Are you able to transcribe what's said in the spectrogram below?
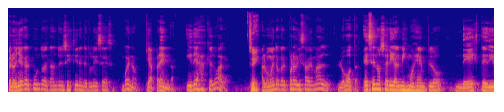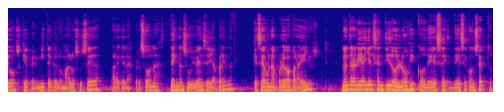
Pero llega el punto de tanto insistir en que tú le dices, bueno, que aprenda y dejas que lo haga. Sí. Al momento que él prueba y sabe mal, lo bota. Ese no sería el mismo ejemplo de este Dios que permite que lo malo suceda para que las personas tengan su vivencia y aprendan, que sea una prueba para ellos. ¿No entraría ahí el sentido lógico de ese, de ese concepto?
